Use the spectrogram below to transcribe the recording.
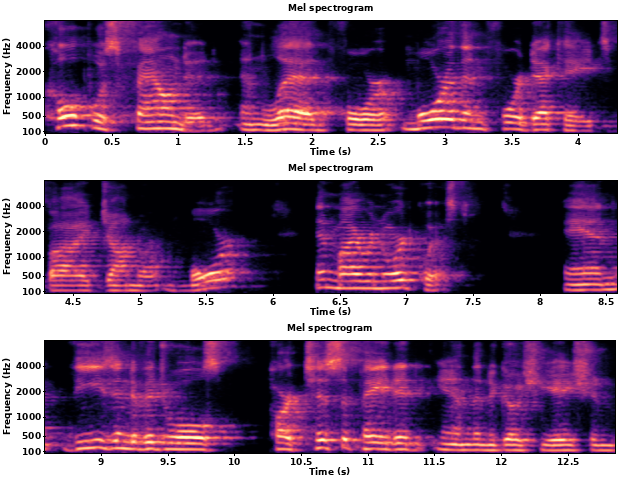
COLP was founded and led for more than four decades by John Norton Moore and Myron Nordquist. And these individuals participated in the negotiation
